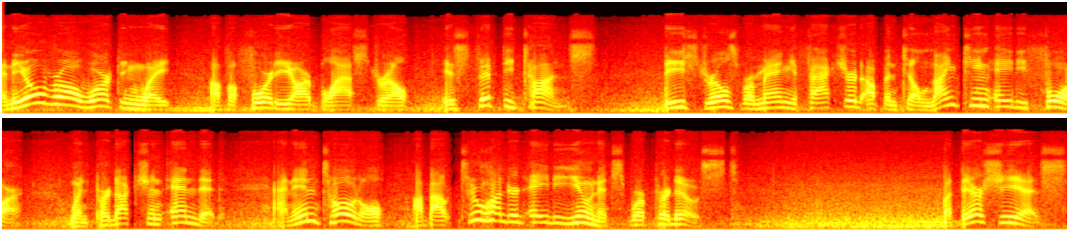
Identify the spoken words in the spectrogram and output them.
And the overall working weight of a 40R blast drill is 50 tons. These drills were manufactured up until 1984 when production ended, and in total about 280 units were produced. But there she is,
